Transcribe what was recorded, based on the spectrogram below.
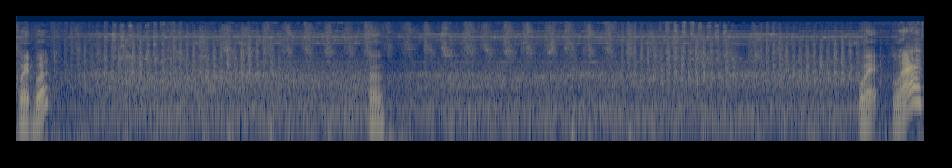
Wait, what? Oh. Wait, what?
